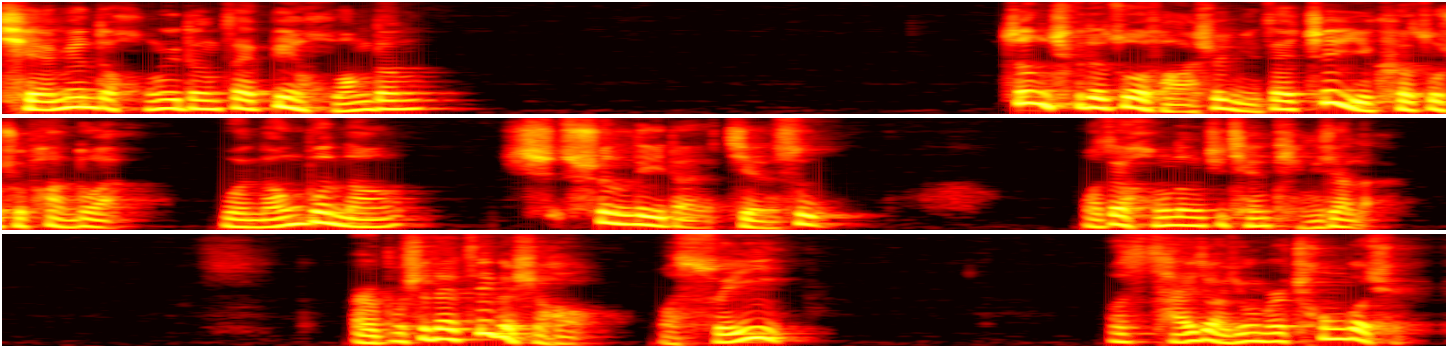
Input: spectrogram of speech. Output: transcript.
前面的红绿灯在变黄灯，正确的做法是你在这一刻做出判断。我能不能顺顺利的减速？我在红灯之前停下来，而不是在这个时候我随意，我踩脚油门冲过去。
